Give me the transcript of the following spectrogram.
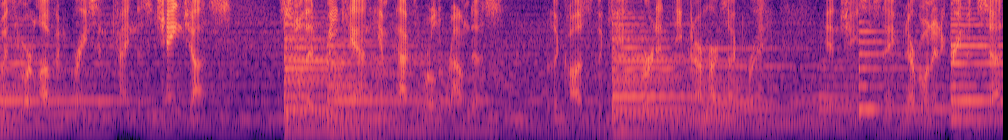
with your love and grace and kindness. Change us so that we can impact the world around us for the cause of the King. Burn it deep in our hearts, I pray, in Jesus' name. And everyone in agreement said,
